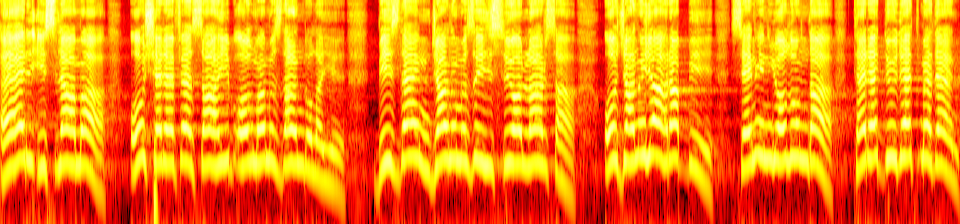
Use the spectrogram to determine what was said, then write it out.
Eğer İslam'a o şerefe sahip olmamızdan dolayı bizden canımızı istiyorlarsa o canı ya Rabbi senin yolunda tereddüt etmeden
